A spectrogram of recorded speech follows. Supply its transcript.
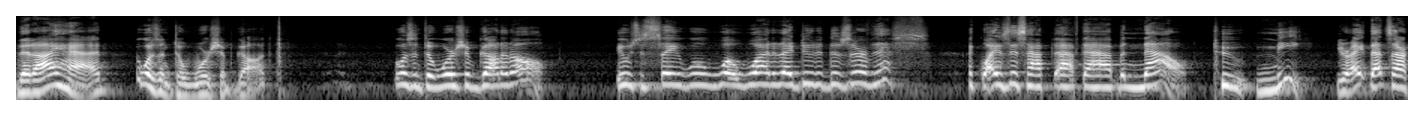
that I had, it wasn't to worship God. It wasn't to worship God at all. It was to say, well, what, what did I do to deserve this? Like, why does this have to have to happen now to me? You're right? That's our,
